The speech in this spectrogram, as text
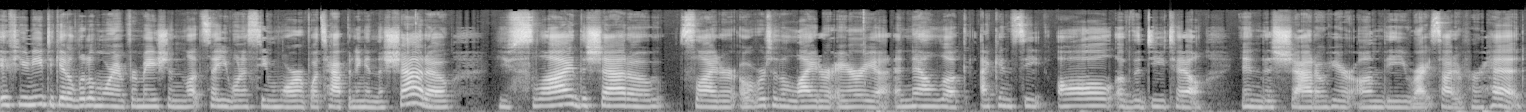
if you need to get a little more information, let's say you want to see more of what's happening in the shadow, you slide the shadow slider over to the lighter area. And now look, I can see all of the detail in this shadow here on the right side of her head.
